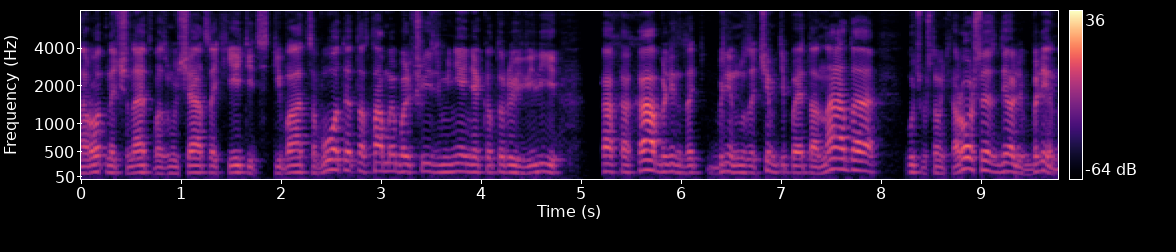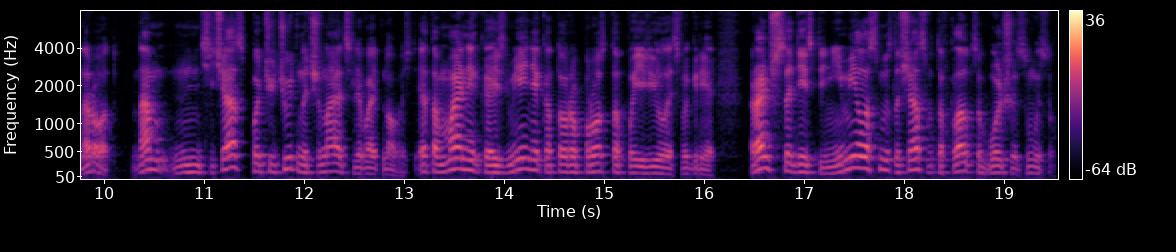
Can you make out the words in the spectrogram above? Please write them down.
народ начинает возмущаться, хейтить, стебаться. Вот это самые большие изменения, которые ввели. Ха-ха-ха, блин, за- блин, ну зачем типа это надо? Лучше бы что-нибудь хорошее сделали. Блин, народ, нам сейчас по чуть-чуть начинает сливать новость. Это маленькое изменение, которое просто появилось в игре. Раньше содействие не имело смысла, сейчас в это вкладывается больше смысл.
